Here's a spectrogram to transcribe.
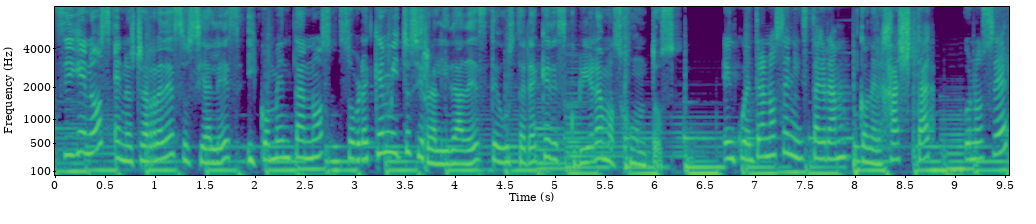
Síguenos en nuestras redes sociales y coméntanos sobre qué mitos y realidades te gustaría que descubriéramos juntos. Encuéntranos en Instagram con el hashtag Conocer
